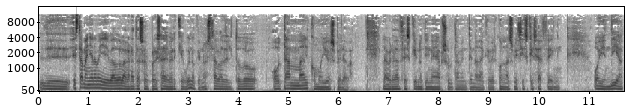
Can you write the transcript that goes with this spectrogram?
Esta mañana me he llevado la grata sorpresa de ver que bueno, que no estaba del todo o tan mal como yo esperaba. La verdad es que no tiene absolutamente nada que ver con las bicis que se hacen hoy en día,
